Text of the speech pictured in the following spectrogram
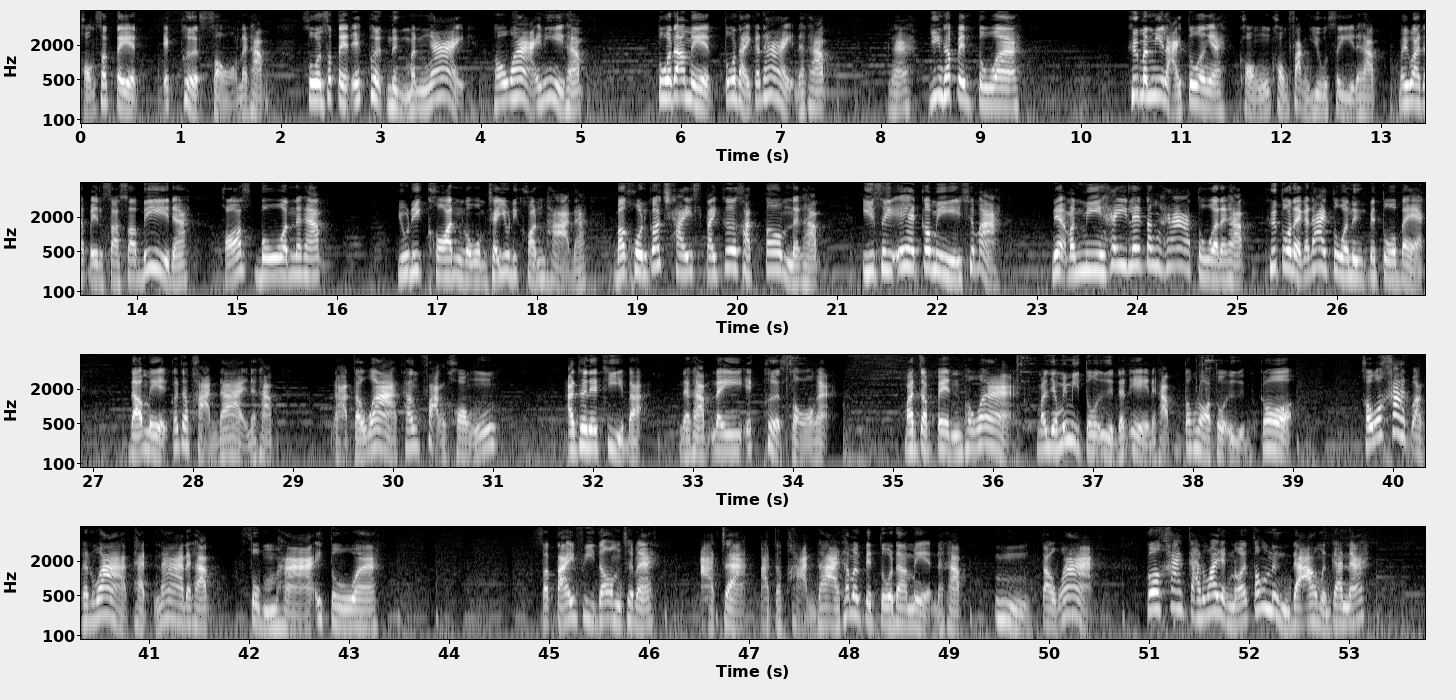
ของสเต e เอ็กเพิร์2นะครับ ส่วนสเต e เอ็กเพิร์1มันง่าย เพราะว่าไอ้นี่ครับ ตัวดาเมจตัวไหนก็ได้นะครับนะยิ่งถ้าเป็นตัว คือมันมีหลายตัวไง ของของฝั่ง UC นะครับ ไม่ว่าจะเป็นซาซาบี้นะคอสโบนนะครับยูนิคอนของผมใช้ยูนิคอนผ่านนะ บางคนก็ใช้สไตเกอร์คัตตอมนะครับ EC8 ก็มีใช่ไหมเนี่ยมันมีให้เล่นตั้ง 5 ตัวนะครับ คือตัวไหนก็ได้ตัวหนึ่งเป็นตัวแบกดาเมจก็จะผ่านได้นะครับอ่าแต่ว่าทางฝั่งของ Alternative อะนะครับใน Expert 2อะมันจะเป็นเพราะว่ามันยังไม่มีตัวอื่นนั่นเองนะครับ ต้องรอตัวอื่นก็เขาก็คาดหวังกันว่าแพทหน้านะครับ สุ่มหาไอตัวสไตล์ฟรีดอมใช่ไหมอาจจะอาจจะผ่านได้ถ้ามันเป็นตัวดาเมจนะครับ อืมแต่ว่า ก็คาดการ์ว่าอย่างน้อยต้อง 1 ดาวเหมือนกันนะ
